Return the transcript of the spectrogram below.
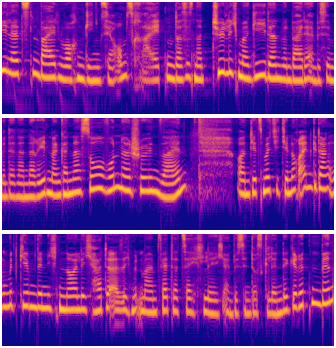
Die letzten beiden Wochen ging es ja ums Reiten. Das ist natürlich Magie, dann wenn beide ein bisschen miteinander reden, dann kann das so wunderschön sein. Und jetzt möchte ich dir noch einen Gedanken mitgeben, den ich neulich hatte, als ich mit meinem Pferd tatsächlich ein bisschen durchs Gelände geritten bin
